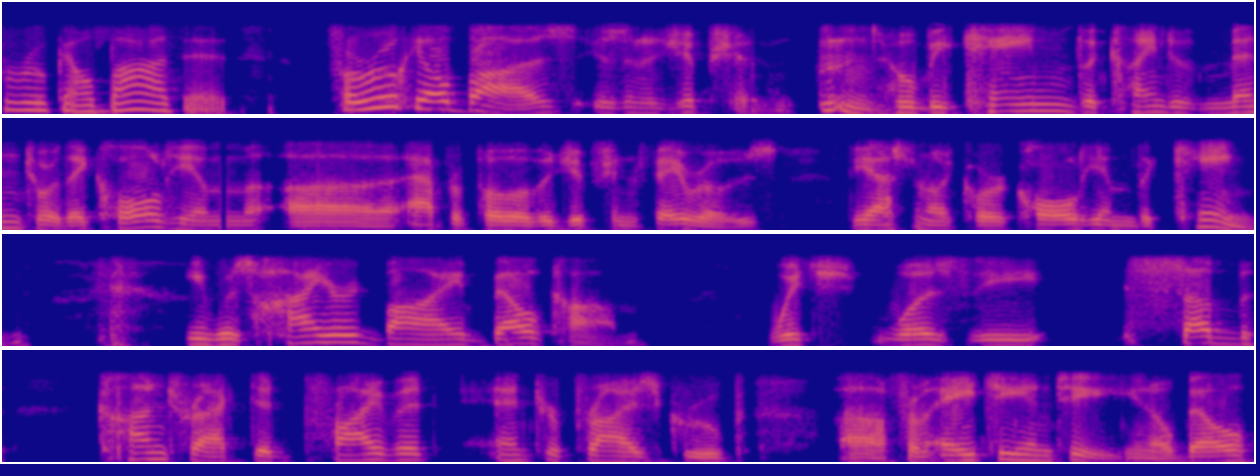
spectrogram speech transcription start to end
Farouk El-Baz is. Farouk El-Baz is an Egyptian who became the kind of mentor. They called him, uh, apropos of Egyptian pharaohs, the astronaut corps called him the king. He was hired by Bellcomm which was the subcontracted private enterprise group uh, from AT&T, you know, Bell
